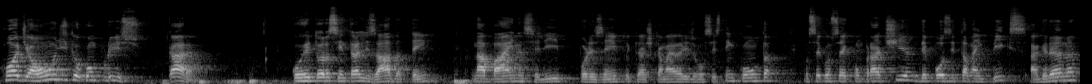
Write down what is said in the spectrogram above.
Rod, aonde que eu compro isso? Cara, corretora centralizada tem. Na Binance ali, por exemplo, que acho que a maioria de vocês tem conta, você consegue comprar a TIA, deposita lá em Pix a grana,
